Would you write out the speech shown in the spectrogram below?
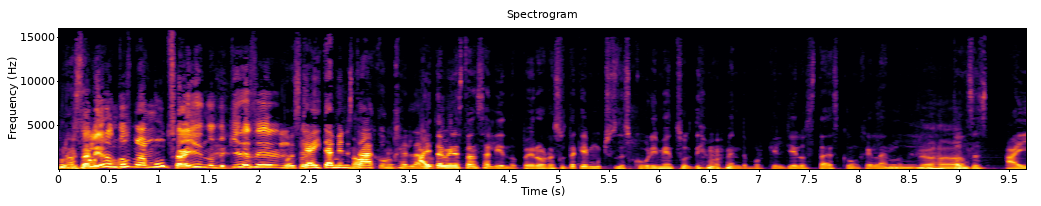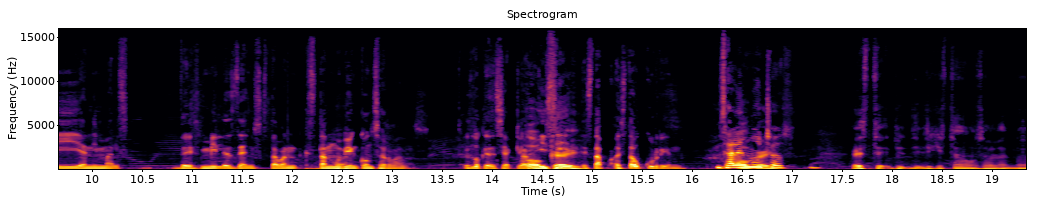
porque No. salieron dos mamuts ahí en donde quiere ser. el- Pues que ahí también No, estaba congelado. Ahí también están saliendo, pero resulta que hay muchos descubrimientos últimamente porque el hielo se está descongelando. Sí. Entonces hay animales de miles de años que estaban que están muy Ah. bien conservados. Es lo que decía Claudio. Y sí, está, está ocurriendo. Salen Ok. muchos. Este, ¿de de qué estábamos hablando?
